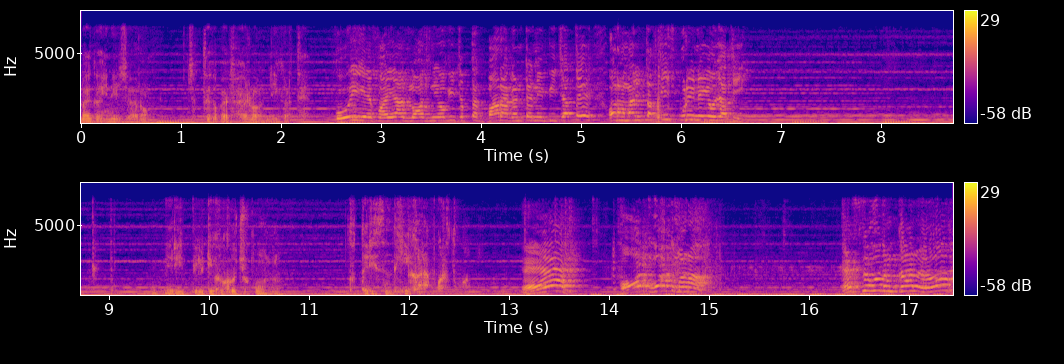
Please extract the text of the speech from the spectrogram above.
मैं कहीं नहीं जा रहा हूँ जब तक आप एफ़ लॉन्च नहीं करते। कोई एफआईआर लॉन्च नहीं होगी जब तक 12 घंटे नहीं बीत जाते और हमारी तफ्तीश पूरी नहीं हो जाती। मेरी बेटी को कुछ हुआ ना तो तेरी ज़िंदगी खराब कर दूँगा। ए, बहुत हुआ तुम्हारा। ऐसे वो धमका रहे हो?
